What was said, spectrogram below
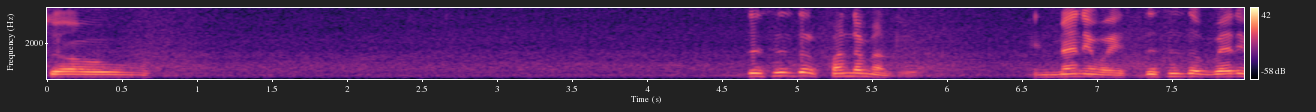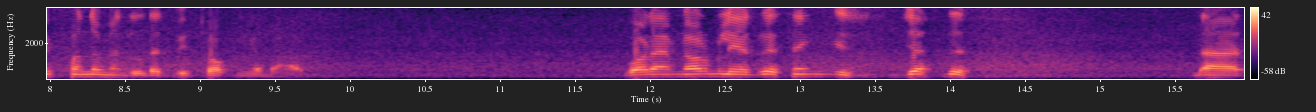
So, this is the fundamental. In many ways, this is the very fundamental that we're talking about. What I'm normally addressing is just this, that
